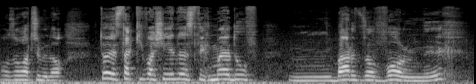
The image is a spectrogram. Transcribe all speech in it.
No zobaczymy, no. To jest taki właśnie jeden z tych medów mm, bardzo wolnych.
